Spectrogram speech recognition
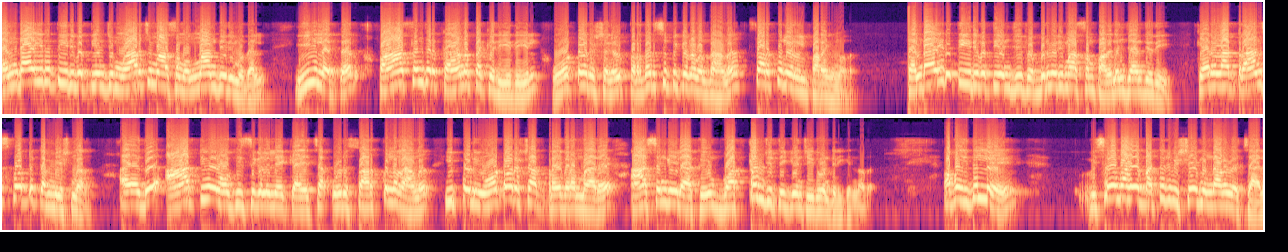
രണ്ടായിരത്തി ഇരുപത്തിയഞ്ച് മാർച്ച് മാസം ഒന്നാം തീയതി മുതൽ ഈ ലെറ്റർ പാസഞ്ചർ കാണത്തക്ക രീതിയിൽ ഓട്ടോറിക്ഷകൾ പ്രദർശിപ്പിക്കണമെന്നാണ് സർക്കുലറിൽ പറയുന്നത്. രണ്ടായിരത്തി ഇരുപത്തിയഞ്ച് ഫെബ്രുവരി മാസം പതിനഞ്ചാം തീയതി കേരള ട്രാൻസ്പോർട്ട് കമ്മീഷണർ അതായത് ആർ ടി ഒ ഓഫീസുകളിലേക്ക് അയച്ച ഒരു സർക്കുലറാണ് ഇപ്പോൾ ഈ ഓട്ടോറിക്ഷ ഡ്രൈവർമാരെ ആശങ്കയിലാക്കുകയും വട്ടം ചുറ്റിക്കുകയും ചെയ്തുകൊണ്ടിരിക്കുന്നത്. അപ്പൊ ഇതിലെ വിശദമായ മറ്റൊരു വിഷയം എന്താണെന്ന് വെച്ചാൽ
